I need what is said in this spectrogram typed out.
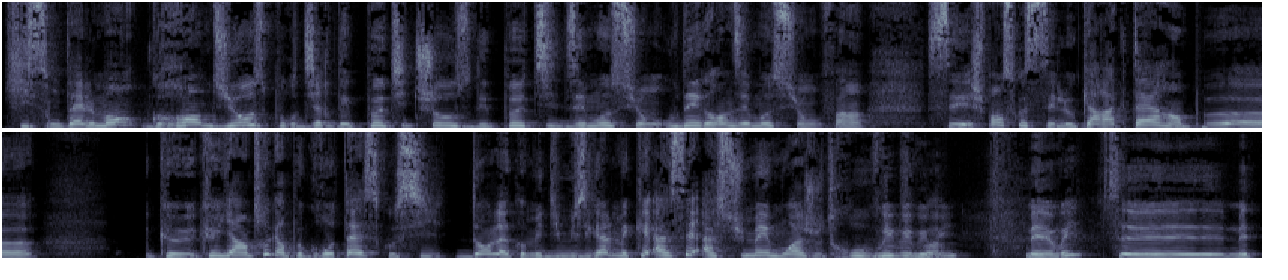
qui sont tellement grandioses pour dire des petites choses, des petites émotions ou des grandes émotions. Enfin, c'est, je pense que c'est le caractère un peu euh, que qu'il y a un truc un peu grotesque aussi dans la comédie musicale, mais qui est assez assumé, moi je trouve. Oui, oui, oui, oui. Mais oui, c'est, mais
